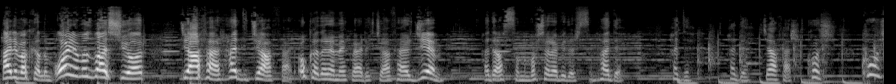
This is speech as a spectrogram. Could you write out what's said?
Hadi bakalım. Oyunumuz başlıyor. Cafer. Hadi Cafer. O kadar emek verdik Cafer'cim. Hadi aslanım başarabilirsin. Hadi. Hadi. Hadi Cafer. Koş. Koş.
